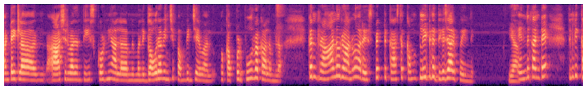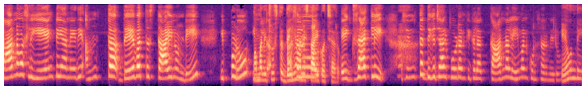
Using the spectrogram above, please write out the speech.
అంటే ఇట్లా ఆశీర్వాదం తీసుకొని అలా మిమ్మల్ని గౌరవించి పంపించేవాళ్ళు ఒకప్పుడు పూర్వకాలంలో కానీ రాను రాను ఆ రెస్పెక్ట్ కాస్త కంప్లీట్గా దిగజారిపోయింది. ఎందుకంటే దీనికి కారణం అసలు ఏంటి అనేది అంత దేవత స్థాయి నుండి ఇప్పుడు మమ్మల్ని చూస్తే దెయ్యం అనే స్థాయికి వచ్చారు. ఎగ్జాక్ట్లీ అసలు ఇంత దిగజారిపోవడానికి గల కారణాలు ఏమనుకుంటున్నారు మీరు? ఏముంది?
